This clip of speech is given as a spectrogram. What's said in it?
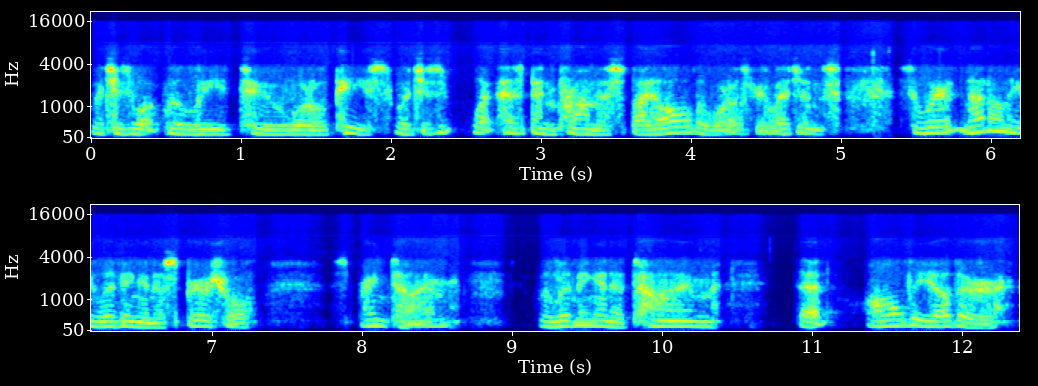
which is what will lead to world peace, which is what has been promised by all the world's religions. So we're not only living in a spiritual springtime, we're living in a time that all the other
